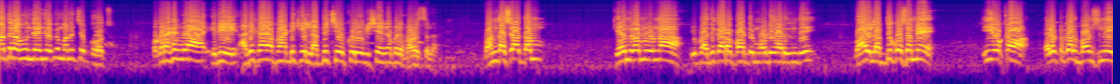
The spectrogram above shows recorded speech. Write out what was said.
మతలబు ఉంది అని చెప్పి మనం చెప్పుకోవచ్చు. ఒక రకంగా ఇది అధికార పార్టీకి లబ్ధి చేకూరే విషయంగా మరి భావిస్తున్నారు. వంద శాతం కేంద్రంలో ఉన్న ఇప్పుడు అధికార పార్టీ మోడీ గారి ఉంది వారి లబ్ధి కోసమే ఈ యొక్క ఎలక్ట్రికల్ బాండ్స్ని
